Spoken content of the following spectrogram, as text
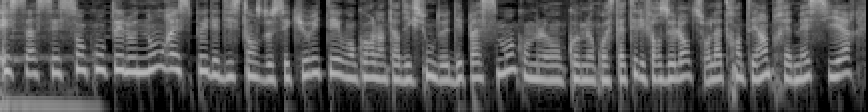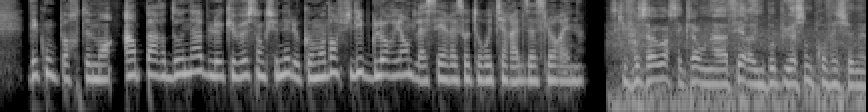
Et ça, c'est sans compter le non-respect des distances de sécurité ou encore l'interdiction de dépassement, comme l'ont, constaté les forces de l'ordre sur l'A31 près de Metz hier. Des comportements impardonnables que veut sanctionner le commandant Philippe Glorian de la CRS autoroutière Alsace-Lorraine. Ce qu'il faut savoir, c'est que là, on a affaire à une population de professionnels.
